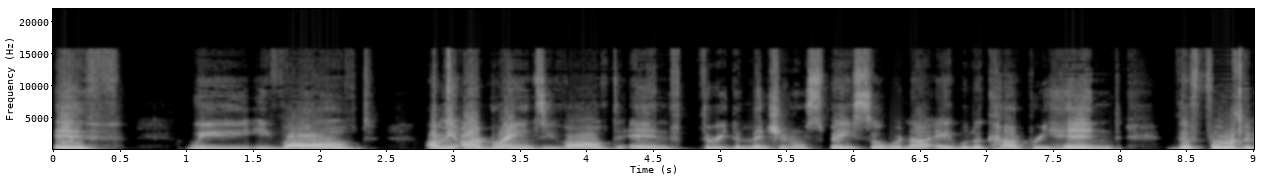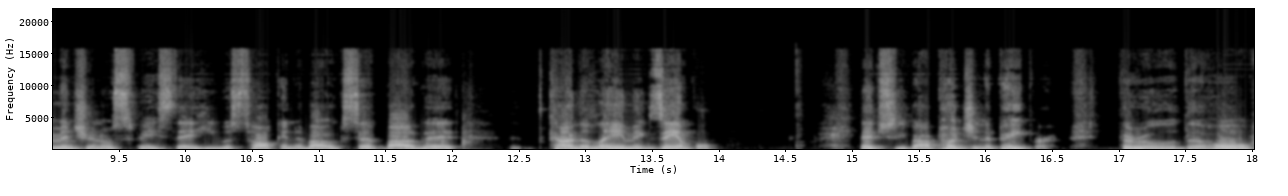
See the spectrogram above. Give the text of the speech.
if we evolved, I mean, our brains evolved in three dimensional space, so we're not able to comprehend the four dimensional space that he was talking about, except by that kind of lame example that you see by punching the paper through the hole.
